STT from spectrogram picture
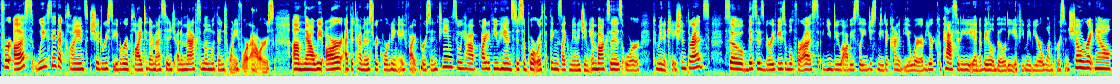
For us, we say that clients should receive a reply to their message at a maximum within 24 hours. Um, now, we are at the time of this recording a five person team, so we have quite a few hands to support with things like managing inboxes or communication threads. So, this is very feasible for us. You do obviously just need to kind of be aware of your capacity and availability if you maybe you're a one person show right now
